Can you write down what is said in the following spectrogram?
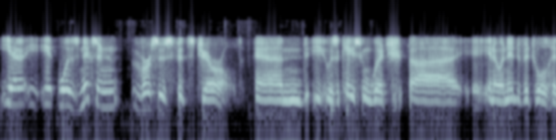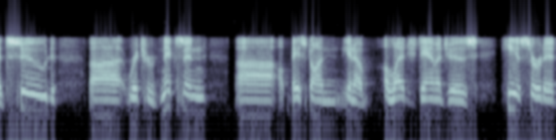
Yeah, it was Nixon versus Fitzgerald, and it was a case in which uh, you know an individual had sued uh, Richard Nixon uh, based on you know alleged damages. He asserted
